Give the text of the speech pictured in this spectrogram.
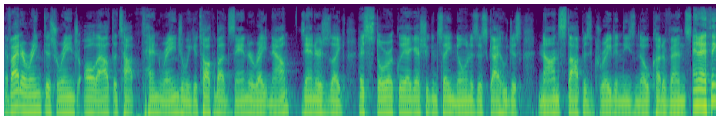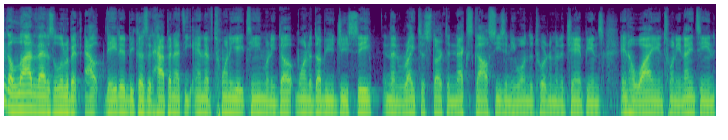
If I had to rank this range all out, the top 10 range, and we could talk about Xander right now, Xander's like historically, I guess you can say, known as this guy who just nonstop is great in these no cut events. And I think a lot of that is a little bit outdated because it happened at the end of 2018 when he won a WGC, and then right to start the next golf season, he won the Tournament of Champions in Hawaii in 2019.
